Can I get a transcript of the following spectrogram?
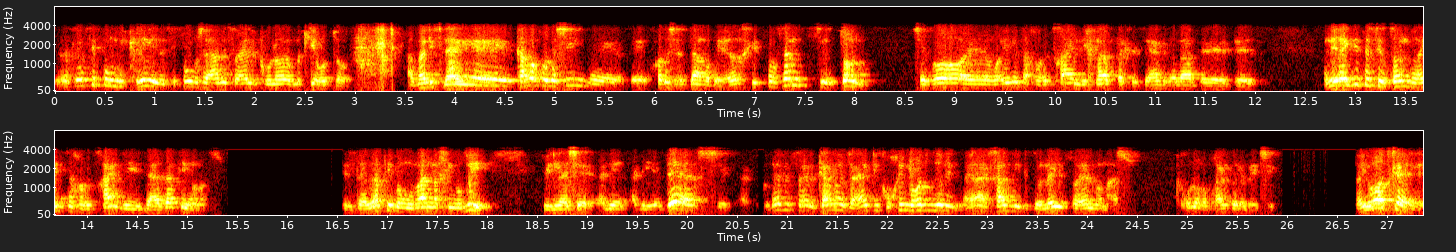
זה לא סיפור מקרי, זה סיפור שעם ישראל כולו מכיר אותו. אבל לפני uh, כמה חודשים, uh, חודש אדר בערך, התפרסם סרטון שבו uh, רואים את החורץ חיים נכנס לכנסייה הגדולה ב... אני ראיתי את הסרטון וראיתי את החורץ חיים והזדעזעתי ממש. הזדעזעתי במובן החיובי, בגלל שאני יודע שאגודת ישראל קמה והיה ויכוחים מאוד גדולים. היה אחד מגדולי ישראל ממש, קראו לו רב חיים טולבייצ'יק. והיו עוד כאלה.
